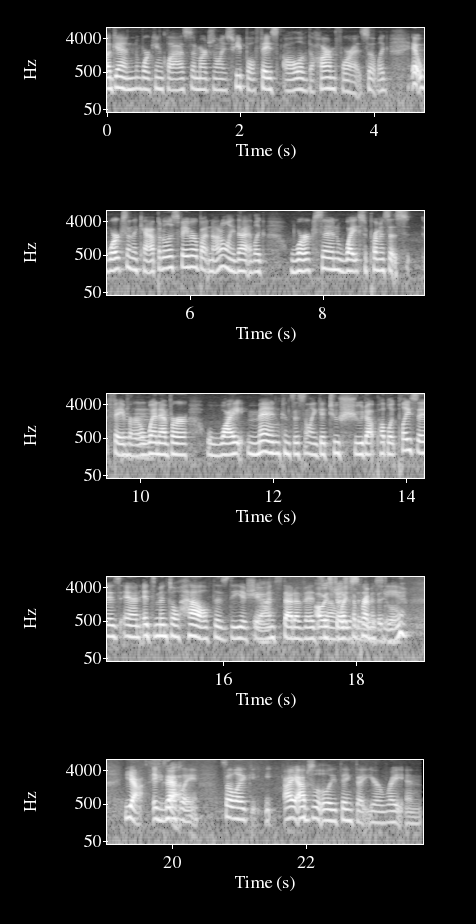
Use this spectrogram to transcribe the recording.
again, working class and marginalized people face all of the harm for it. So, like, it works in the capitalist favor, but not only that, it like works in white supremacist favor whenever white men consistently get to shoot up public places and it's mental health is the issue Yeah. instead of it's uh, white supremacy. Yeah, exactly. So like I absolutely think that you're right in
